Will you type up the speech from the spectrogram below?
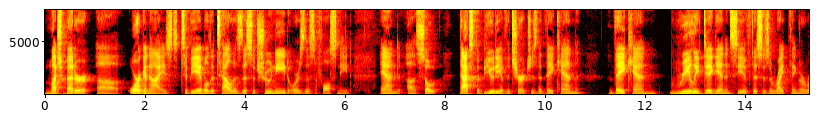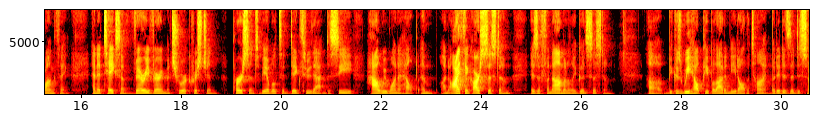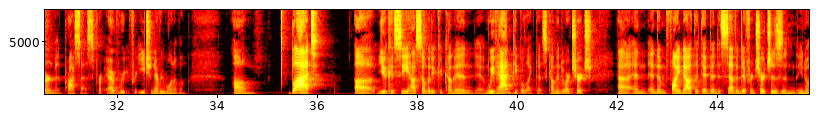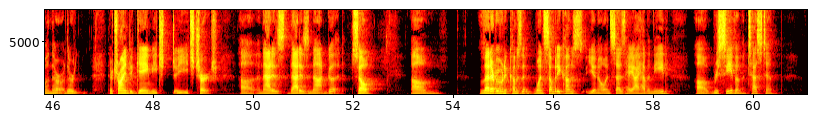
much better uh, organized to be able to tell is this a true need or is this a false need and uh, so that's the beauty of the church is that they can they can really dig in and see if this is a right thing or wrong thing. And it takes a very, very mature Christian person to be able to dig through that and to see how we want to help. And, and I think our system is a phenomenally good system uh, because we help people out in need all the time. But it is a discernment process for every for each and every one of them. Um, but uh, you could see how somebody could come in. We've had people like this come into our church uh, and and then find out that they've been to seven different churches, and you know, and they're they're they're trying to game each each church, uh, and that is that is not good. So, um, let everyone who comes when somebody comes, you know, and says, "Hey, I have a need," uh, receive him and test him,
